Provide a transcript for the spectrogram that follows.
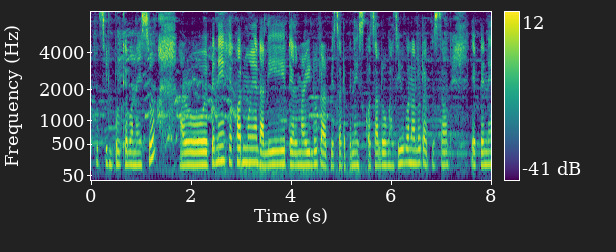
বহুত চিম্পুলকৈ বনাইছোঁ। আৰু এইপিনে শেষত মই দালি তেল মাৰিলোঁ তাৰপিছত এইপিনে স্কচ আলু ভাজিও বনালোঁ তাৰপিছত এইপিনে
